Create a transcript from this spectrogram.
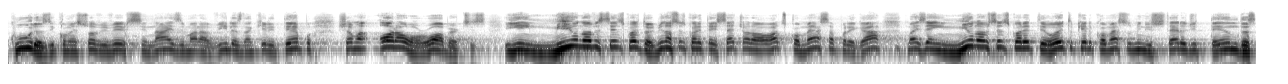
curas e começou a viver sinais e maravilhas naquele tempo, chama Oral Roberts. E em 1948, 1947, Oral Roberts começa a pregar, mas é em 1948 que ele começa o ministério de tendas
